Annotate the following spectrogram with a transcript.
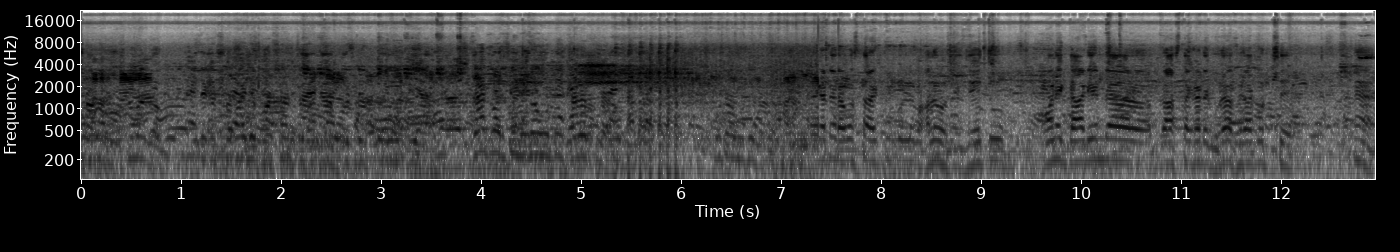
সমাগম, এটাকে সবাই যে বসার জায়গা পর্যন্ত যা করছে মোটামুটি খারাপ রাস্তাঘাটের ব্যবস্থা একটু করলে ভালো হতো। যেহেতু অনেক গার্ডিয়ানরা রাস্তাঘাটে ঘোরাফেরা করছে হ্যাঁ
